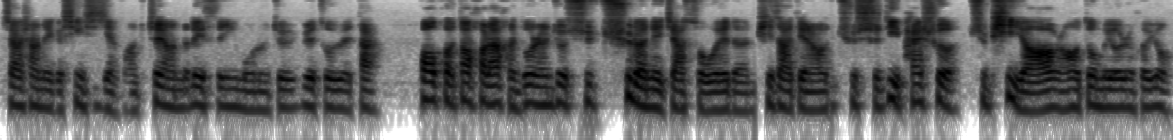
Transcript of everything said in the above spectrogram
加上那个信息茧房，这样的类似阴谋论就越做越大。包括到后来很多人就去去了那家所谓的披萨店，然后去实地拍摄去辟谣，然后都没有任何用。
